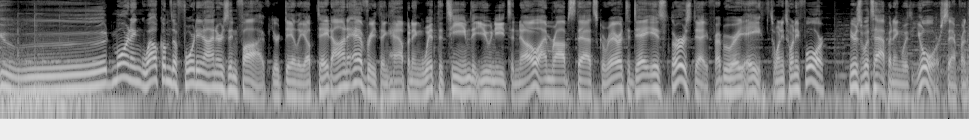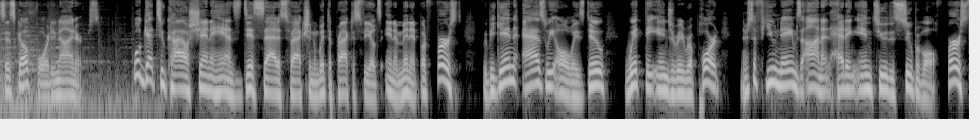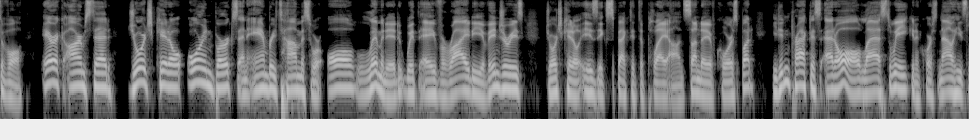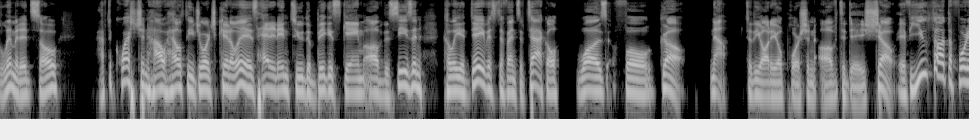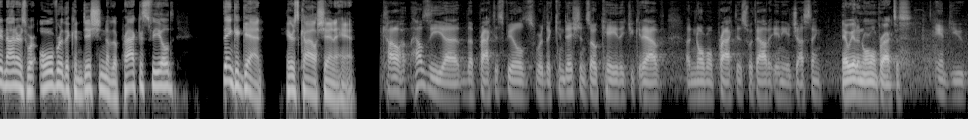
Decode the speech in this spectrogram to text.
Good morning. Welcome to 49ers in 5, your daily update on everything happening with the team that you need to know. I'm Rob Stats Guerrera. Today is Thursday, February 8th, 2024. Here's what's happening with your San Francisco 49ers. We'll get to Kyle Shanahan's dissatisfaction with the practice fields in a minute, but first, we begin as we always do with the injury report. There's a few names on it heading into the Super Bowl. First of all, Arik Armstead, George Kittle, Oren Burks, and Ambry Thomas were all limited with a variety of injuries. George Kittle is expected to play on Sunday, of course, but he didn't practice at all last week. And of course, now he's limited. So I have to question how healthy George Kittle is headed into the biggest game of the season. Kalia Davis, defensive tackle, was full go. Now, to the audio portion of today's show. If you thought the 49ers were over the condition of the practice field, think again. Here's Kyle Shanahan. Kyle, how's the uh, the practice fields? Were the conditions okay that you could have a normal practice without any adjusting? Yeah, we had a normal practice. And you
